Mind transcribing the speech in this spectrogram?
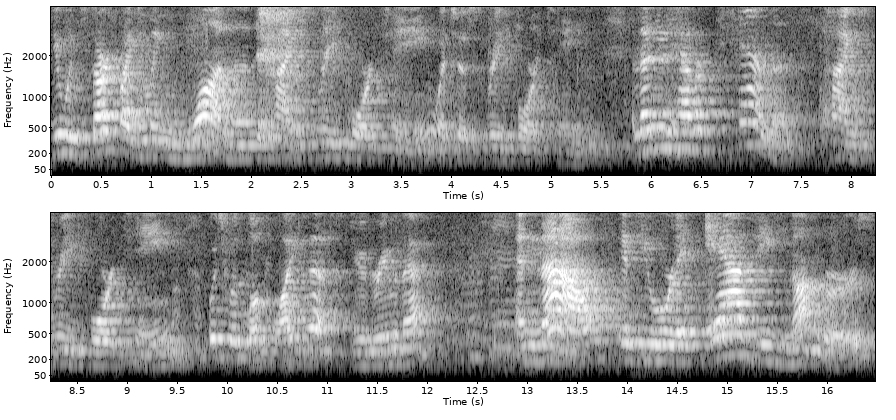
you would start by doing 1 times 314, which is 314. And then you'd have a 10 times 314, which would look like this. Do you agree with that? And now, if you were to add these numbers,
